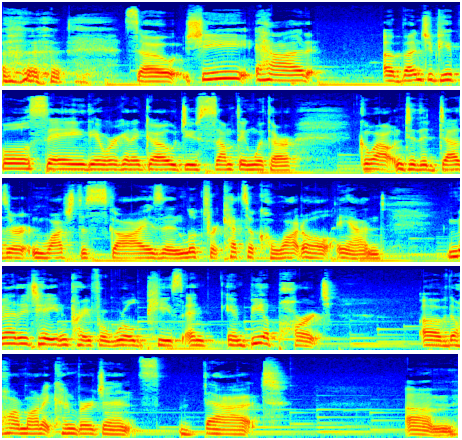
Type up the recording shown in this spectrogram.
so she had a bunch of people say they were going to go do something with her, go out into the desert and watch the skies and look for Quetzalcoatl and meditate and pray for world peace and, and be a part of the harmonic convergence that um,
